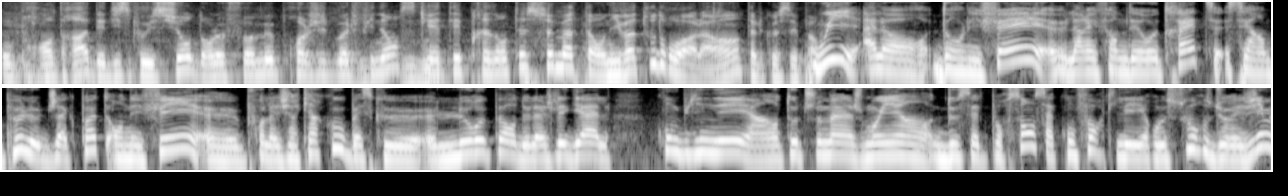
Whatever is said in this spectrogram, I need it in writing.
on prendra des dispositions dans le fameux projet de loi de finances qui a été présenté ce matin. On y va tout droit là, hein, tel que c'est pas. Oui, alors dans les faits, euh, la réforme des retraites, c'est un peu le jackpot en effet euh, pour l'agir Carco parce que le report de l'âge légal combiné à un taux de chômage moyen de 7%, ça conforte les ressources du régime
